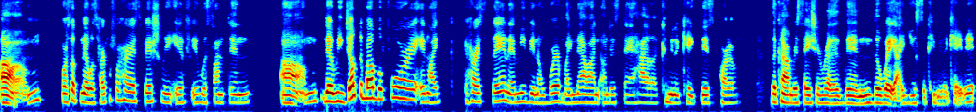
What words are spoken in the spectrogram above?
um or something that was hurtful for her, especially if it was something um that we joked about before and like her saying and me being aware of like now I understand how to communicate this part of the conversation rather than the way I used to communicate it.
